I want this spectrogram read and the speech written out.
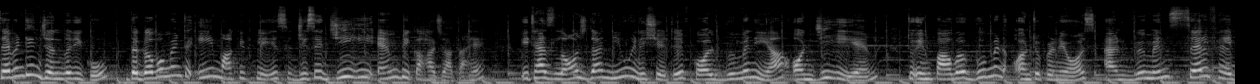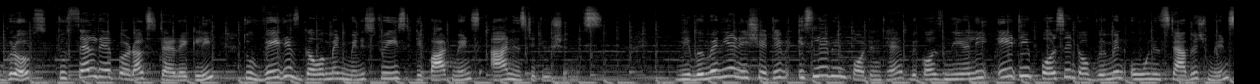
17 जनवरी को द गवर्नमेंट ई मार्केट प्लेस जिसे जीईएम भी कहा जाता है it has launched the new initiative called Womenia on GEM to empower women entrepreneurs and women self-help groups to sell their products directly to various government ministries, departments and institutions. ये वुमेनिया इनिशिएटिव इसलिए भी इम्पोर्टेंट है because nearly 80 percent of women own establishments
